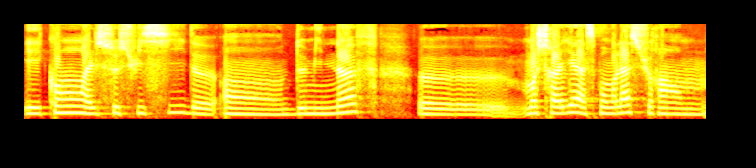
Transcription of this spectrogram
Et quand elle se suicide en 2009, euh, moi, je travaillais à ce moment-là sur un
